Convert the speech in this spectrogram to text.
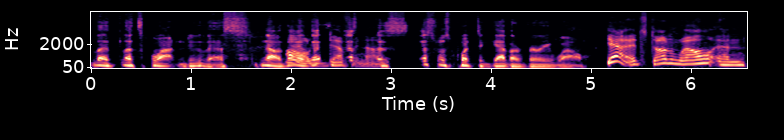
let let's go out and do this. No, Oh, this, definitely this not. Was, this was put together very well. Yeah, it's done well and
